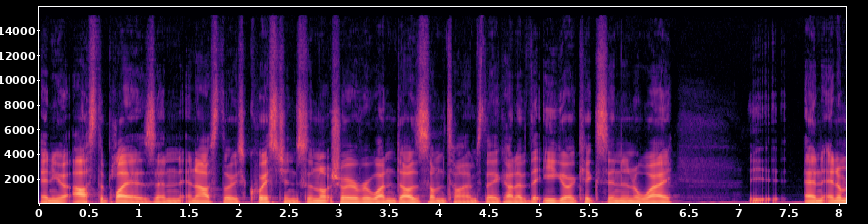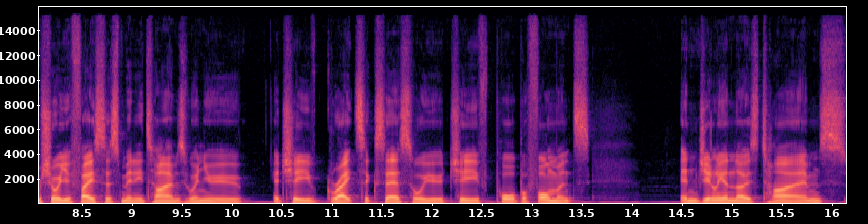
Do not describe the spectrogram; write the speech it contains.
and you ask the players and, and ask those questions. I'm not sure everyone does sometimes. They kind of the ego kicks in in a way. And and I'm sure you face this many times when you achieve great success or you achieve poor performance. And generally in those times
